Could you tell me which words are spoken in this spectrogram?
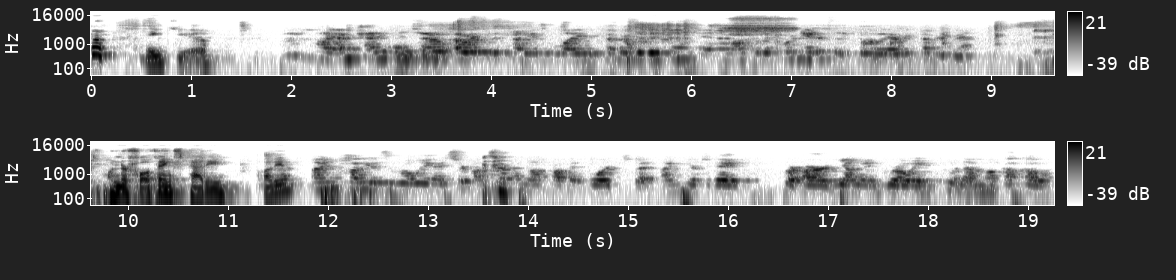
not. Thank you. Hi, I'm Patty Pinto. I work for the County of Hawaii Recovery Division, and I'm also the coordinator for the Kilauea Recovery Grant. Wonderful. Thanks, Patty. Claudia? I'm Claudia Zaroli. I serve on several nonprofit boards, but I'm here today for our young and growing Puna Makako,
